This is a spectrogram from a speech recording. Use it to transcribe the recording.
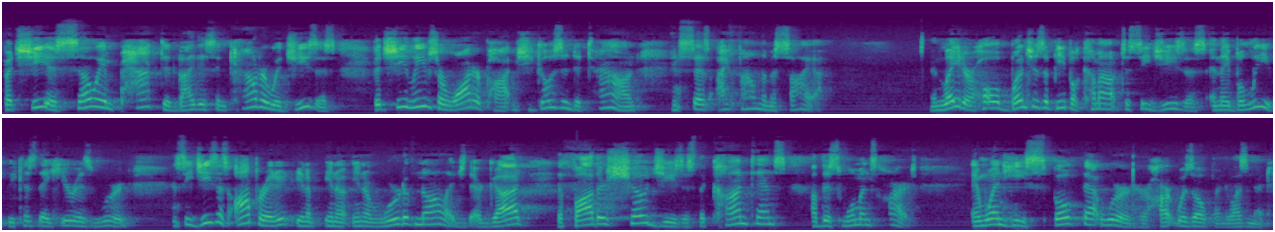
but she is so impacted by this encounter with jesus that she leaves her water pot and she goes into town and says, I found the Messiah. And later, whole bunches of people come out to see Jesus and they believe because they hear his word. And see, Jesus operated in a, in a, in a word of knowledge there. God, the Father, showed Jesus the contents of this woman's heart. And when he spoke that word, her heart was opened, wasn't it?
